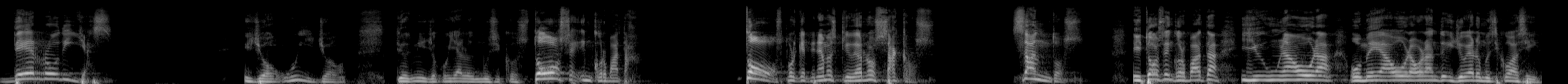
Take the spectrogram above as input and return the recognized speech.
de rodillas. Y yo, uy, yo, Dios mío, yo cogía a los músicos, todos en corbata, todos, porque teníamos que vernos sacros, santos, y todos en corbata, y una hora o media hora orando, y yo veía a los músicos así.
